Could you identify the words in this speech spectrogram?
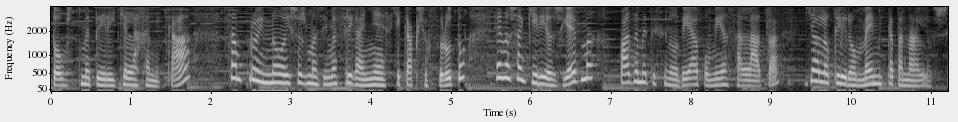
τόστ με τυρί και λαχανικά, σαν πρωινό ίσως μαζί με φρυγανιές και κάποιο φρούτο, ενώ σαν κυρίως γεύμα πάντα με τη συνοδεία από μία σαλάτα για ολοκληρωμένη κατανάλωση.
